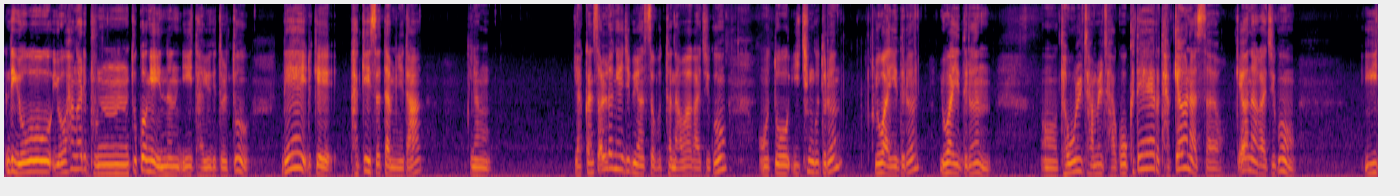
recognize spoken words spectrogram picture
근데 요, 요 항아리 분 뚜껑에 있는 이 다육이들도 네 이렇게 밖에 있었답니다. 그냥 약간 썰렁해지면서부터 나와가지고 어, 또 이 친구들은 요 아이들은 요 아이들은 어, 겨울 잠을 자고 그대로 다 깨어났어요. 깨어나가지고 이,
